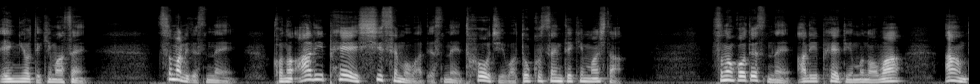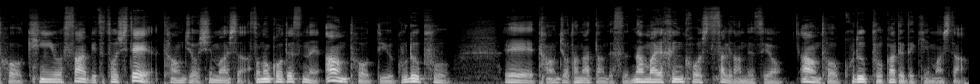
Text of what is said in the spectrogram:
営業できません。つまりですね、このアリペイシステムはですね、当時は独占できました。その後ですね、アリペイというものは、アント金融サービスとして誕生しました。その後ですね、アントというグループ、えー、誕生となったんです。名前変更されたんですよ。アントグループが出てきました。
